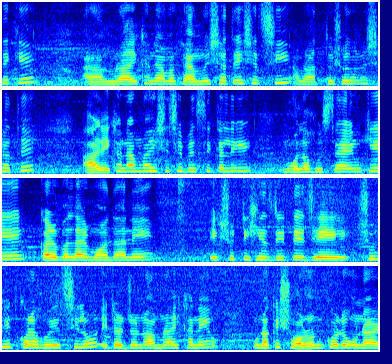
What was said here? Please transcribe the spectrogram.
থেকে। আর আমরা এখানে আমার ফ্যামিলির সাথে এসেছি আমার আত্মীয় স্বজনের সাথে। আর এখানে আমরা এসেছি বেসিক্যালি মোহলা হুসাইনকে কারবালার ময়দানে একষট্টি হিজড়িতে যে শহীদ করা হয়েছিল এটার জন্য আমরা এখানে ওনাকে স্মরণ করে ওনার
